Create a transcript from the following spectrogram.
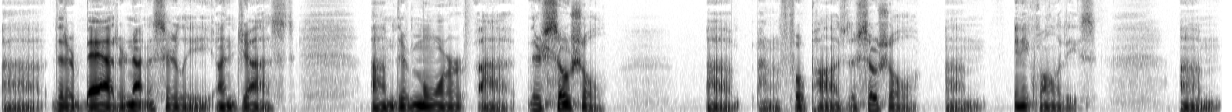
uh, that are bad are not necessarily unjust. Um, they're more uh, they're social. Uh, I don't know faux pas. They're social um, inequalities. Um,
